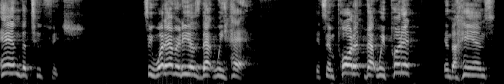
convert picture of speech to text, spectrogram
and the two fish, see, whatever it is that we have, it's important that we put it in the hands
